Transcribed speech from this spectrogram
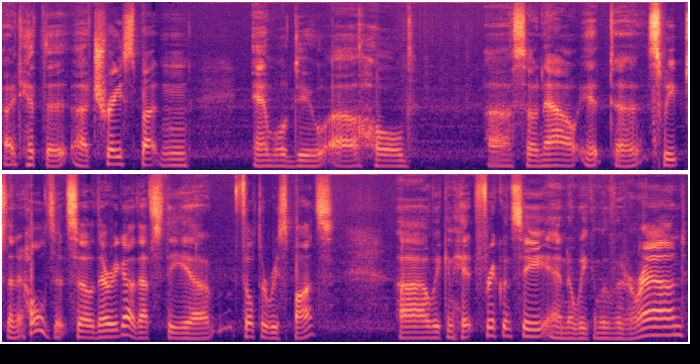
uh, hit the uh, trace button, and we'll do a hold uh, so now it uh, sweeps and it holds it. So there we go. That's the uh, filter response. We can hit frequency and we can move it around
